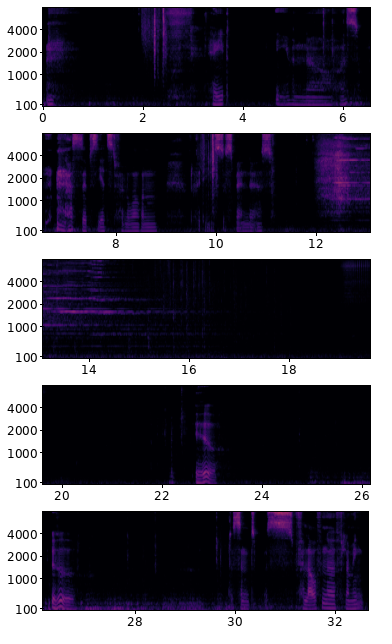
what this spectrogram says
Hate Selbst jetzt verloren. Du verdienst es, beende es. Ew. Ew. Das sind verlaufene Flamingos.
